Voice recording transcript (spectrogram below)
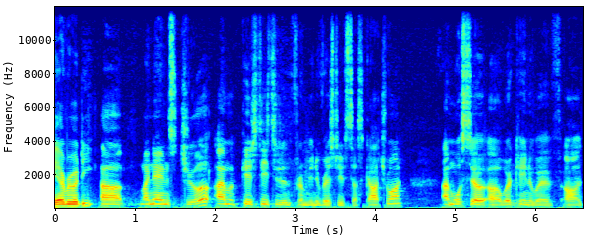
Hey everybody, uh, my name is Zhe. I'm a PhD student from University of Saskatchewan. I'm also uh, working with uh,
